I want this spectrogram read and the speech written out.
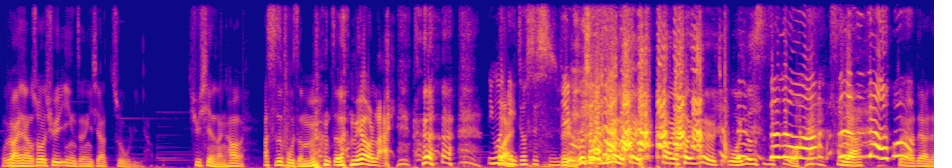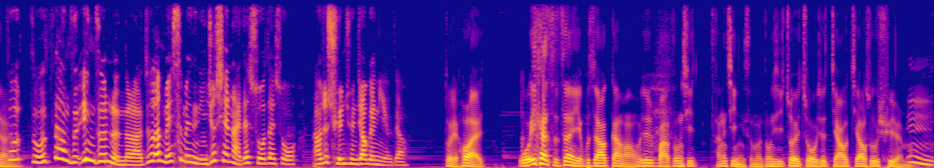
我本来想说去应征一下助理好了，去现场看到啊师傅怎么没 怎么没有来？因为你就是师对，傅，我说因为对，靠腰，因为我就是师傅啊，是啊，对啊，对啊，对怎么啊，怎么这样子应征人的啦？就是、哎没事没事，你就先来再说再说，然后就全权交给你了，这样。对。后来我一开始真的也不知道干嘛，我就把东西场景什么东西做一做，我就交交出去了嘛。嗯，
